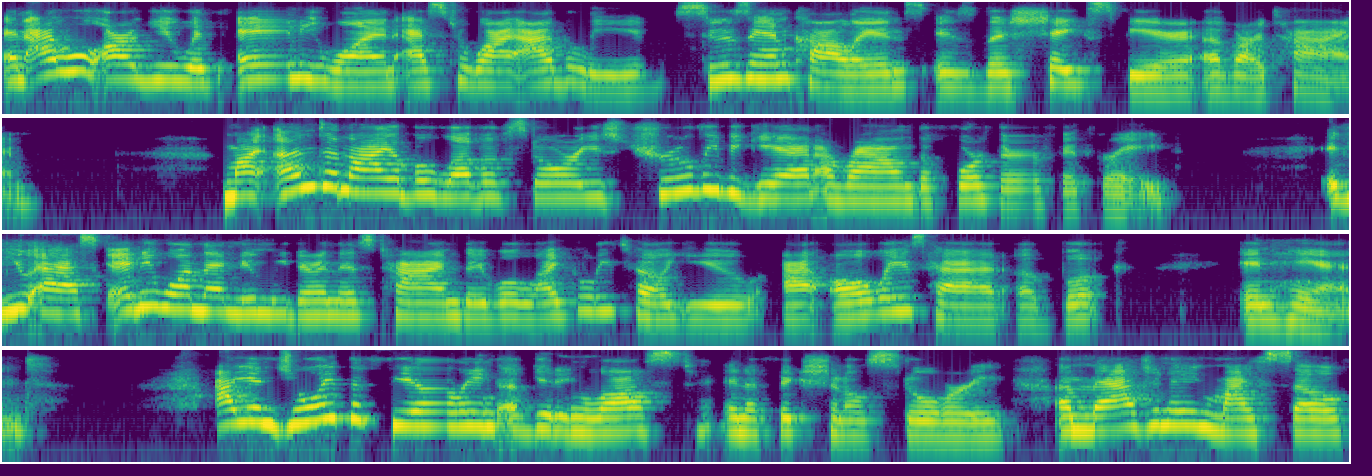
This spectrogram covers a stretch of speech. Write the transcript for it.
And I will argue with anyone as to why I believe Suzanne Collins is the Shakespeare of our time. My undeniable love of stories truly began around the fourth or fifth grade. If you ask anyone that knew me during this time, they will likely tell you I always had a book in hand. I enjoyed the feeling of getting lost in a fictional story, imagining myself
